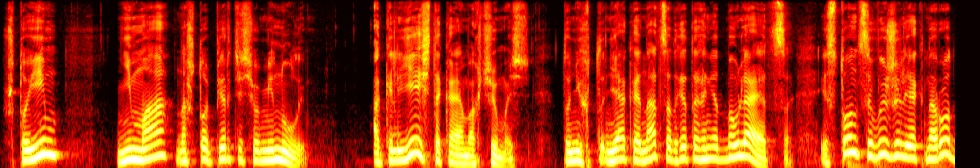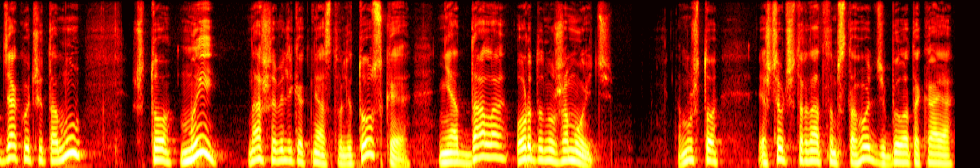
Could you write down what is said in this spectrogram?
што ім нема на што перціся ў мінулы А калі есть такая магчымасць то ніхто ніякая нацыя ад гэтага не адмаўляецца. Эстонцы выжылі як народ дзякуючы таму што мы наше вялікае княства літоўскае не аддала ордэну жамойць Таму што яшчэ ў 14 стагоддзі была такая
